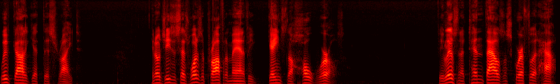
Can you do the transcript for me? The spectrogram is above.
We've got to get this right. You know, Jesus says, What does it profit a man if he gains the whole world? If he lives in a 10,000 square foot house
